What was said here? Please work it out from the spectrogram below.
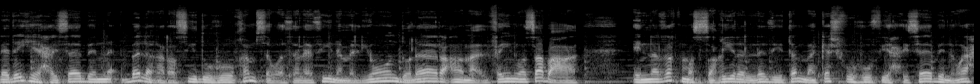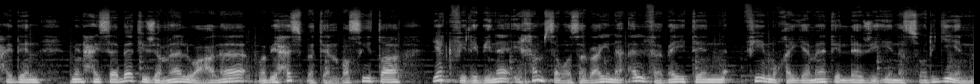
لديه حساب بلغ رصيده 35 مليون دولار عام 2007 إن الرقم الصغير الذي تم كشفه في حساب واحد من حسابات جمال وعلاء وبحسبة بسيطة يكفي لبناء 75 ألف بيت في مخيمات اللاجئين السوريين.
